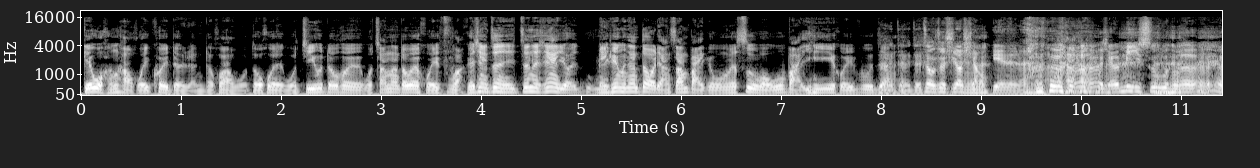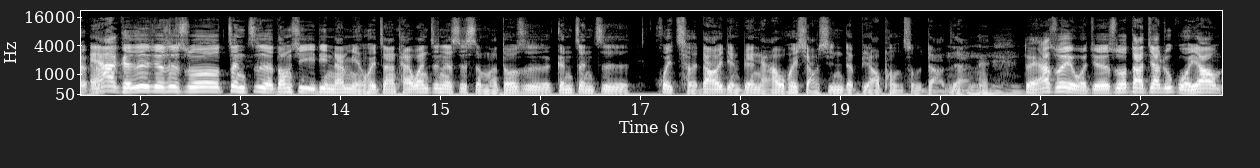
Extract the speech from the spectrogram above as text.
给我很好回馈的人的话，我都会，我几乎都会，我常常都会回复啊。可是现在真的真的现在有每篇文章都有两三百个，我们是我无法一一回复这样。对对对，这种就需要小编的了，小秘书。哎呀，可是就是说，政治的东西一定难免会这样。台湾真的是什么都是跟政治会扯到一点边来，然后我会小心的不要碰触到这样。对啊，所以我觉得说，大家如果要。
